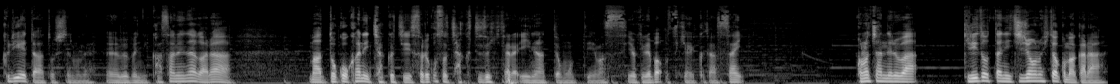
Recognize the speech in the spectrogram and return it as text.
クリエイターとしてのね、え部分に重ねながらまあどこかに着地それこそ着地できたらいいなって思っています。よければお付き合いください。このチャンネルは切り取った日常の一コマから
